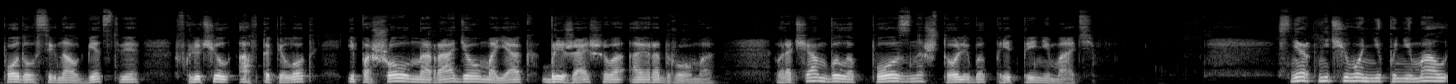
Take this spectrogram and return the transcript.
подал сигнал бедствия, включил автопилот и пошел на радиомаяк ближайшего аэродрома. Врачам было поздно что-либо предпринимать. Снерк ничего не понимал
